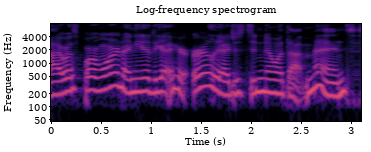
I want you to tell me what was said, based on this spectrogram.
I was forewarned I needed to get here early. I just didn't know what that meant.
